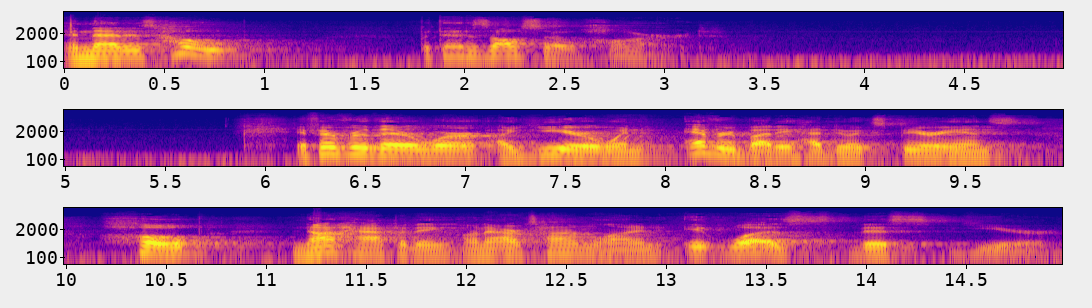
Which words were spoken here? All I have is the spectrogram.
And that is hope but that is also hard. If ever there were a year when everybody had to experience hope not happening on our timeline, it was this year.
